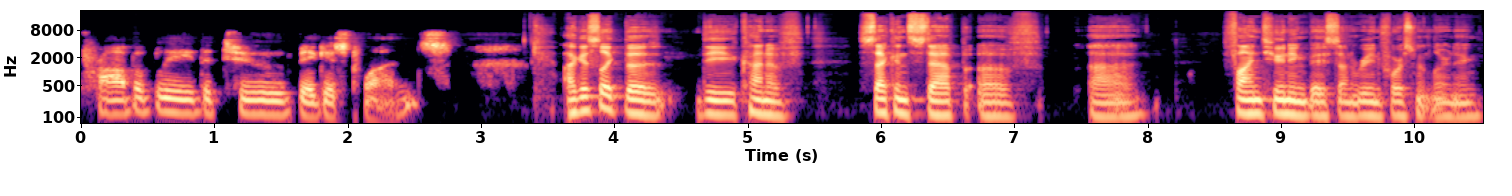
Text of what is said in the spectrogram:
Probably the two biggest ones. I guess like the the kind of second step of uh, fine tuning based on reinforcement learning.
